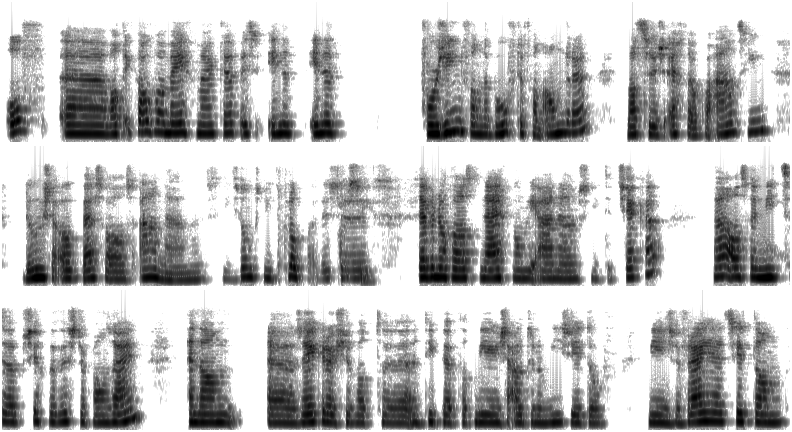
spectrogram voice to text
Of eh, wat ik ook wel meegemaakt heb, is in het, in het voorzien van de behoeften van anderen, wat ze dus echt ook wel aanzien, doen ze ook best wel eens aannames die soms niet kloppen. Dus eh, ze hebben nog wel eens de neiging om die aannames niet te checken, als ze niet eh, zich bewust ervan zijn. En dan, eh, zeker als je wat, een type hebt wat meer in zijn autonomie zit of meer in zijn vrijheid zit, dan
